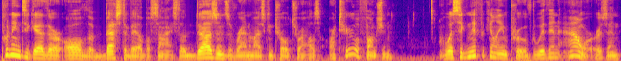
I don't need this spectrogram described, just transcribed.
Putting together all the best available science, though dozens of randomized controlled trials, arterial function was significantly improved within hours, and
